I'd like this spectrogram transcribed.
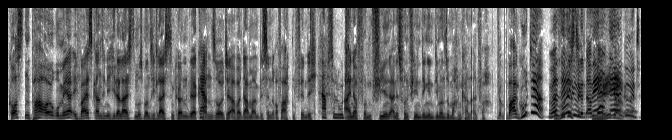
Kosten ein paar Euro mehr. Ich weiß, kann sich nicht jeder leisten, muss man sich leisten können. Wer kann, Ja. sollte aber da mal ein bisschen drauf achten, finde ich. Absolut. Einer von vielen, eines von vielen Dingen, die man so machen kann einfach. War gut? ja, war Ein sehr gut. Sehr, Mega. sehr gut.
